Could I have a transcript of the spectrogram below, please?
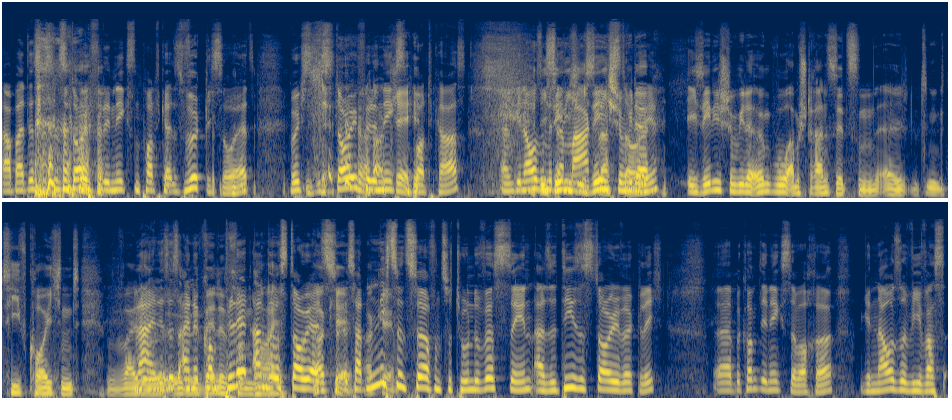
Aber das ist eine Story für den nächsten Podcast. Ist wirklich so jetzt. Wirklich die Story für den Okay. nächsten Podcast. Ähm, genauso Ich mit der dich, ich Makler-Story. wieder, ich sehe dich schon wieder irgendwo am Strand sitzen, äh, tief keuchend, weil Nein, es ist eine Welle komplett andere Story. Als, Okay, es hat okay. nichts mit Surfen zu tun. Du wirst sehen. Also diese Story wirklich äh, bekommt ihr nächste Woche. Genauso wie was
